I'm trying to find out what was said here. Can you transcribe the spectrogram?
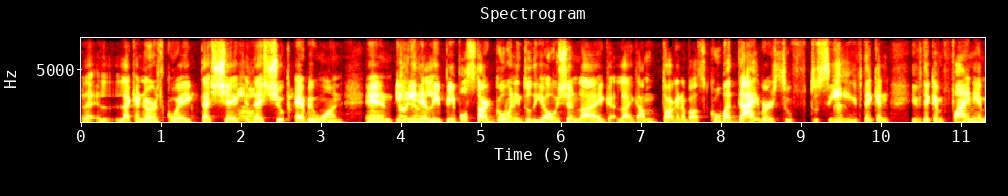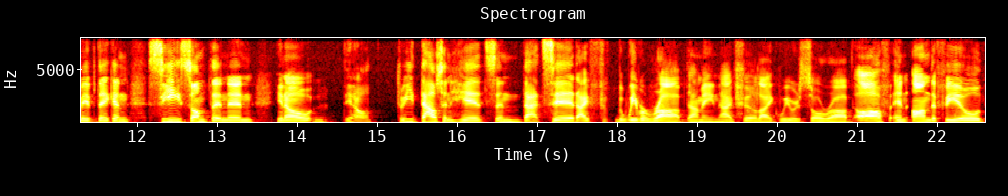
like an earthquake that shake mm-hmm. that shook everyone, and oh, immediately people start going into the ocean, like like I'm talking about scuba divers to to see if they can if they can find him, if they can see something, and you know you know. 3,000 hits and that's it. I f- we were robbed. I mean, I feel like we were so robbed off and on the field.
